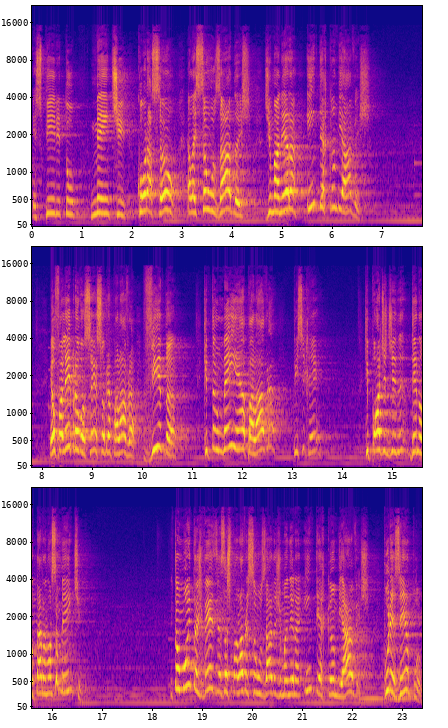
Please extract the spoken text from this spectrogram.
espírito, mente, coração, elas são usadas de maneira intercambiáveis. Eu falei para você sobre a palavra vida, que também é a palavra psique, que pode denotar a nossa mente. Então, muitas vezes essas palavras são usadas de maneira intercambiáveis por exemplo,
